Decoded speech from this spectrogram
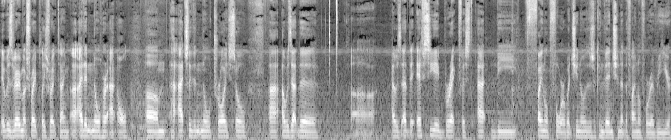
it was very much right place, right time. I, I didn't know her at all. Um, I actually didn't know Troy, so uh, I was at the uh, I was at the FCA breakfast at the Final Four, which you know there's a convention at the Final Four every year.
